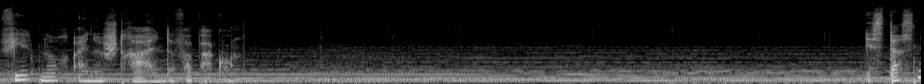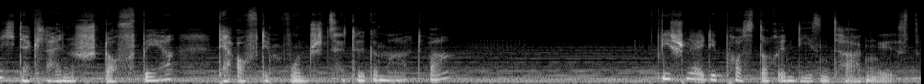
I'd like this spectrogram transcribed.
fehlt noch eine strahlende Verpackung. Ist das nicht der kleine Stoffbär, der auf dem Wunschzettel gemalt war? Wie schnell die Post doch in diesen Tagen ist.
